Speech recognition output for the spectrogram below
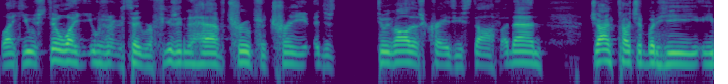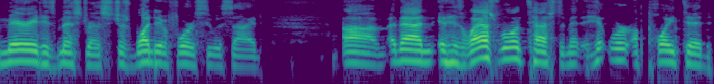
like he was still like he was like I said, refusing to have troops retreat and just doing all this crazy stuff. And then John touched it, but he he married his mistress just one day before his suicide. Um, and then in his last will and testament, Hitler appointed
